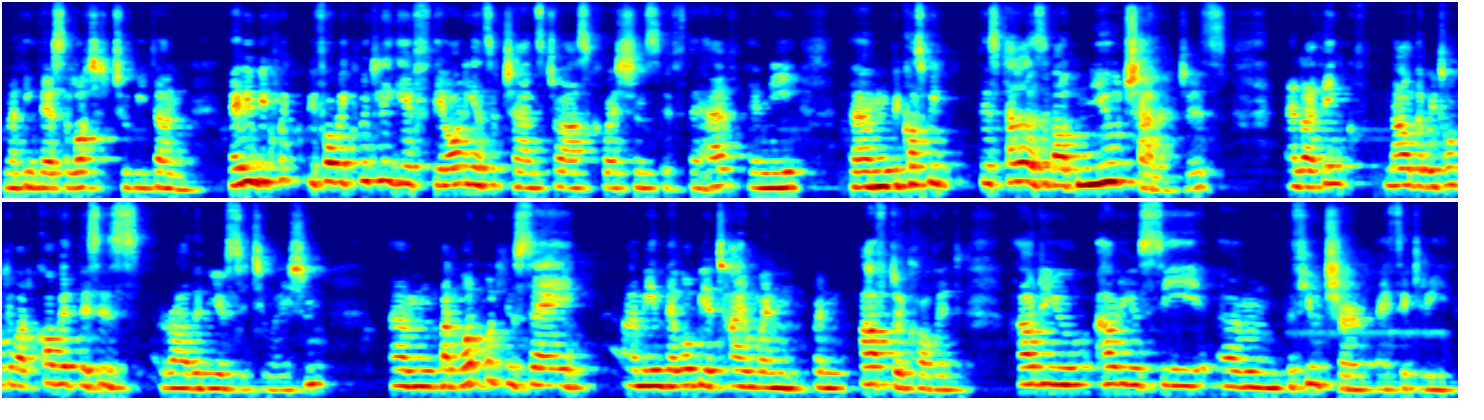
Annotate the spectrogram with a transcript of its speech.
and I think there's a lot to be done. Maybe be quick, before we quickly give the audience a chance to ask questions if they have any, um, because we this panel is about new challenges. And I think now that we talked about COVID, this is a rather new situation. Um, but what would you say I mean, there will be a time when, when after COVID, how do you how do you see um, the future basically?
